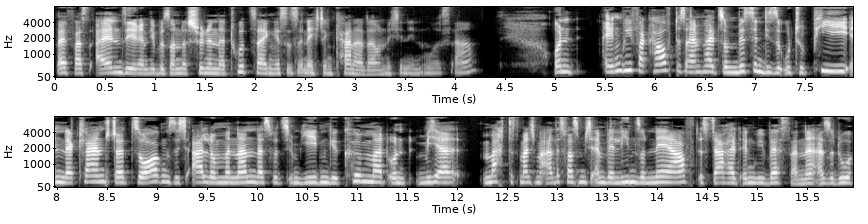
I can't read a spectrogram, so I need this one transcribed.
bei fast allen Serien, die besonders schöne Natur zeigen, ist es in echt in Kanada und nicht in den USA. Und irgendwie verkauft es einem halt so ein bisschen diese Utopie. In der kleinen Stadt sorgen sich alle umeinander, es wird sich um jeden gekümmert und mich macht das manchmal alles, was mich an Berlin so nervt, ist da halt irgendwie besser, ne? Also du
